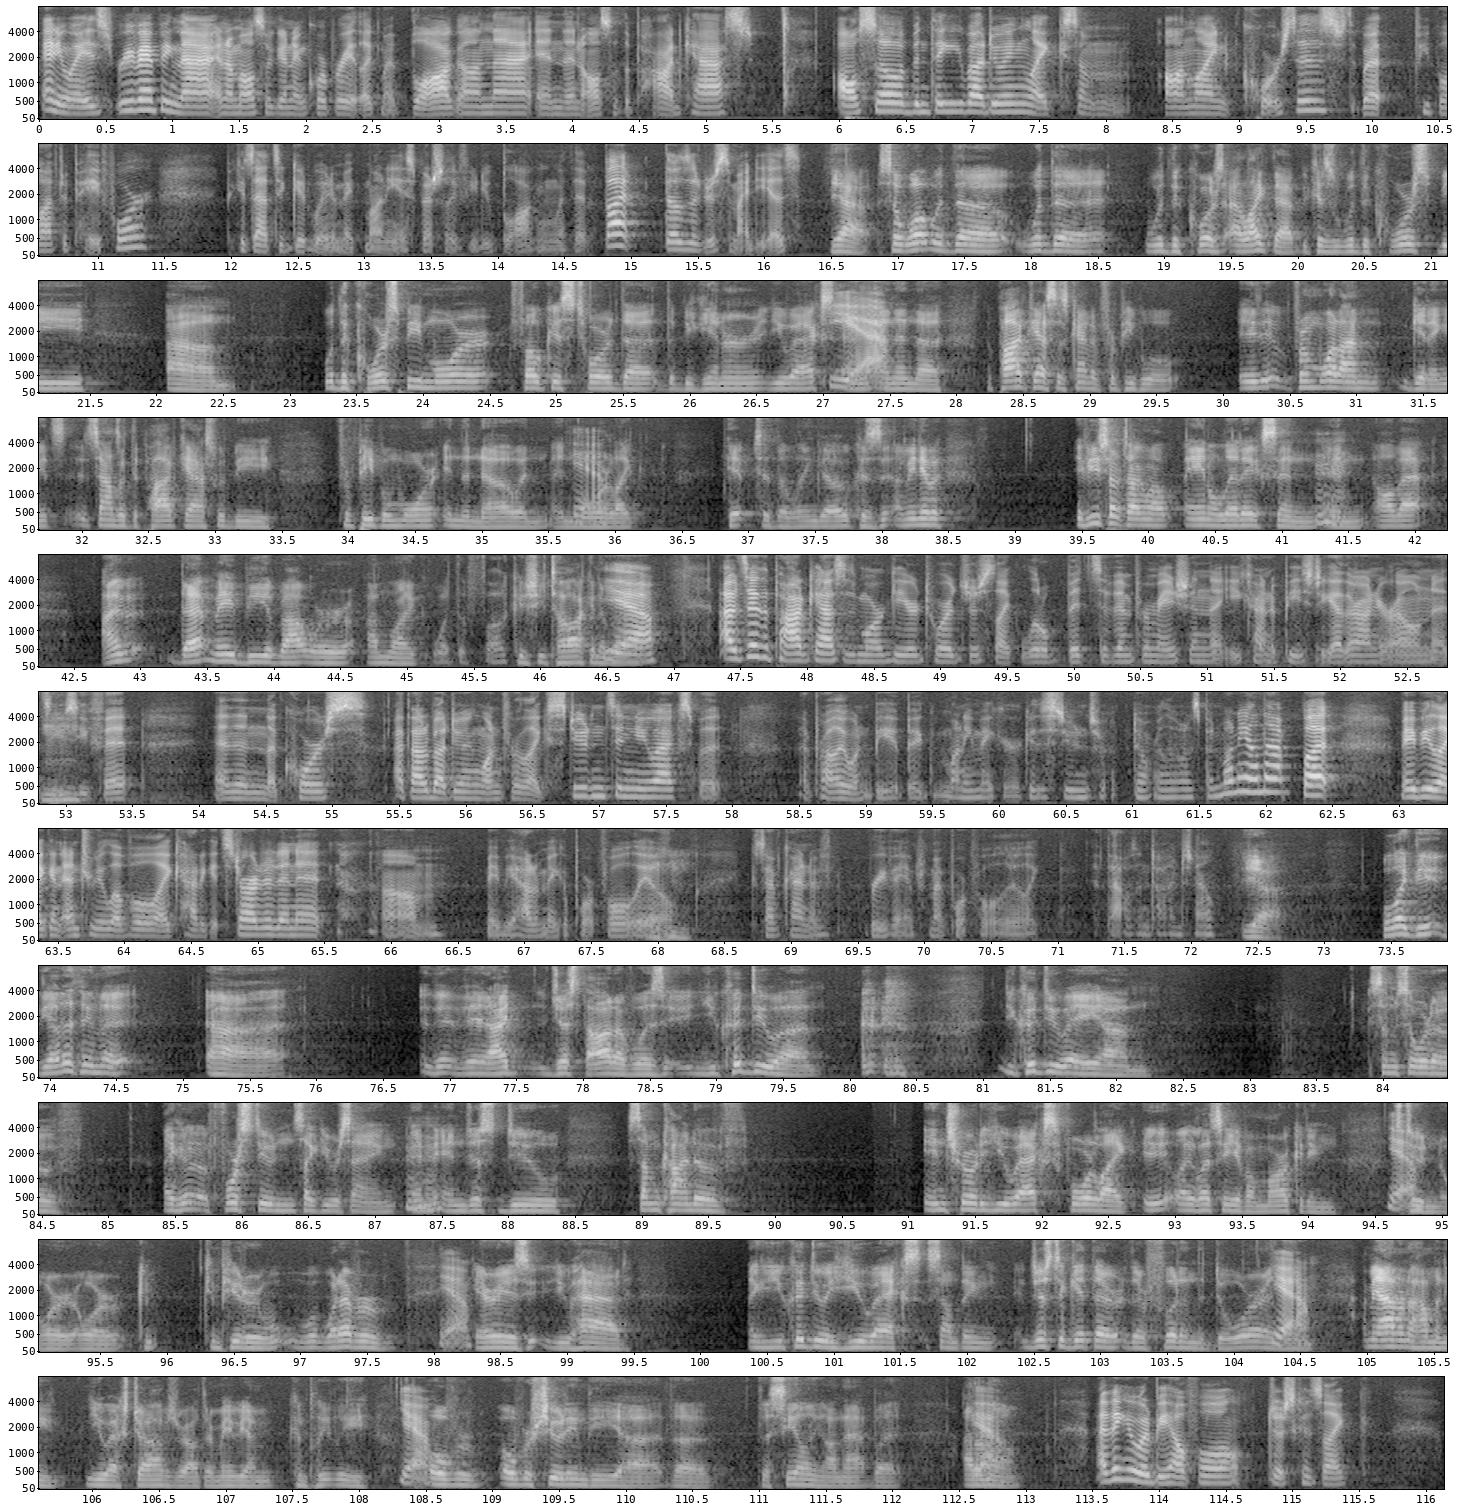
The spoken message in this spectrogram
anyways, revamping that and I'm also going to incorporate like my blog on that and then also the podcast. Also, I've been thinking about doing like some online courses that people have to pay for because that's a good way to make money, especially if you do blogging with it. But those are just some ideas. Yeah. So what would the would the would the course? I like that because would the course be, um, would the course be more focused toward the the beginner UX? and- Yeah. And, then the the podcast is kind of for people. It, from what I'm getting, it's it sounds like the podcast would be for people more in the know and and Yeah. more like hip to the lingo. Because I mean, it if if you start talking about analytics and Mm-hmm. and all that, I that may be about where I'm like, what the fuck is she talking about? Yeah. I would say the podcast is more geared towards just like little bits of information that you kind of piece together on your own as you see fit. And then the course, I thought about doing one for like students in UX, but that probably wouldn't be a big money maker because students don't really want to spend money on that. But maybe like an entry level, like how to get started in it, um, maybe how to make a portfolio Mm-hmm. Because I've kind of revamped my portfolio like a thousand times now. Yeah. Well, like the the other thing that uh, that, that I just thought of was you could do a you could do a um, some sort of like uh, for students, like you were saying, and Mm-hmm. and just do some kind of intro to UX for like like let's say you have a marketing Yeah. student or or com- computer w- whatever Yeah. areas you had like you could do a UX something just to get their their foot in the door and Yeah. then- I mean I don't know how many UX jobs are out there maybe I'm completely Yeah. over overshooting the uh the the ceiling on that but I don't Yeah. know I think it would be helpful just because, like,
